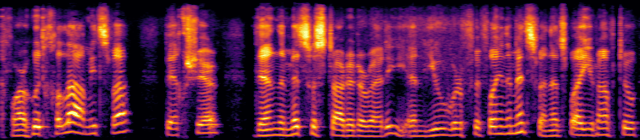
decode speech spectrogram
Kfar Hut Chala Mitzvah Bechsher then the mitzvah started already, and you were fulfilling the mitzvah, and that's why you don't have to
